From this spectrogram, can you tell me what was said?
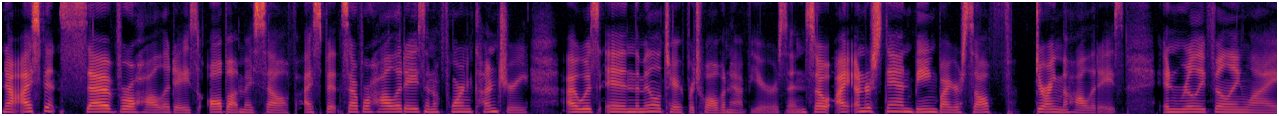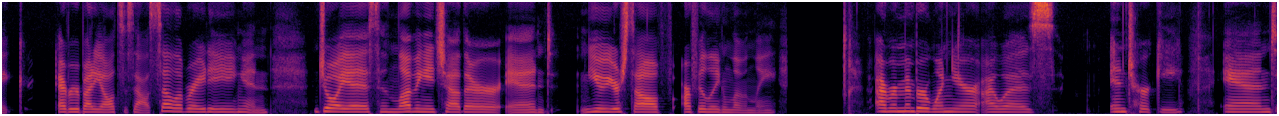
Now, I spent several holidays all by myself. I spent several holidays in a foreign country. I was in the military for 12 and a half years. And so I understand being by yourself during the holidays and really feeling like everybody else is out celebrating and joyous and loving each other, and you yourself are feeling lonely. I remember one year I was in Turkey and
